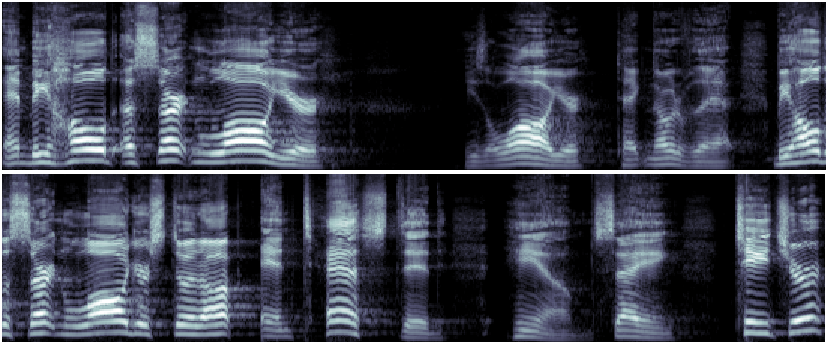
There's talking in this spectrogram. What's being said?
And behold, a certain lawyer, he's a lawyer, take note of that. Behold, a certain lawyer stood up and tested him, saying, Teacher,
